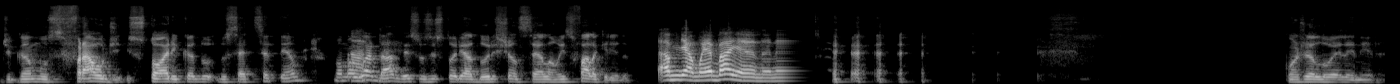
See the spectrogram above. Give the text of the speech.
digamos, fraude histórica do, do 7 de setembro. Vamos ah. aguardar, ver se os historiadores chancelam isso. Fala, querida. A minha mãe é baiana, né? Congelou, Helenira.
